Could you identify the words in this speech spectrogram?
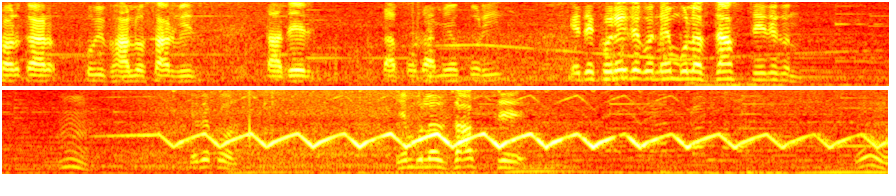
সরকার, খুবই ভালো সার্ভিস তাদের সাপোর্ট আমিও করি। এ দেখুন, এই দেখুন অ্যাম্বুলেন্স যাচ্ছে, এই দেখুন। হুম এই দেখুন অ্যাম্বুলেন্স যাচ্ছে। হুম,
